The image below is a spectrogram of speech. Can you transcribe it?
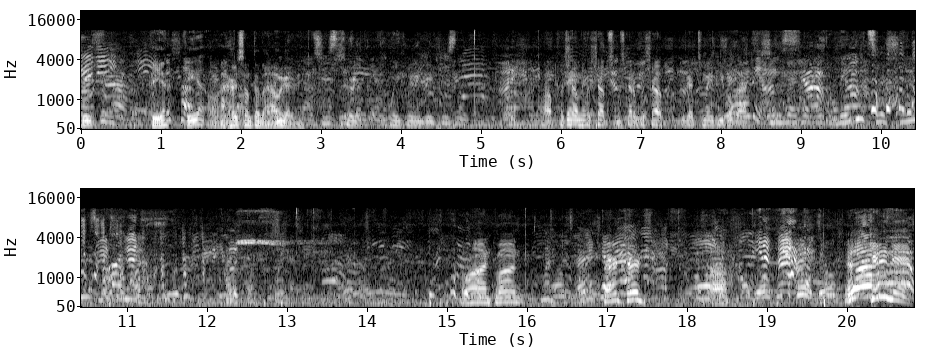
we just Thea? Thea? I heard something about injury. We, we, we, Uh, push up, push up. Someone's got to push up. We got too many people back. Maybe it's her shoes. Come on, come on. Turn, turn. Get in there.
